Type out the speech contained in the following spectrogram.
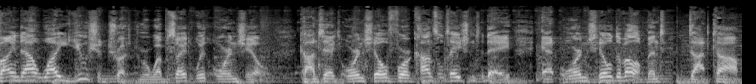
Find out why you should trust your website with Orange Hill. Contact Orange Hill for a consultation today at orangehilldevelopment.com.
